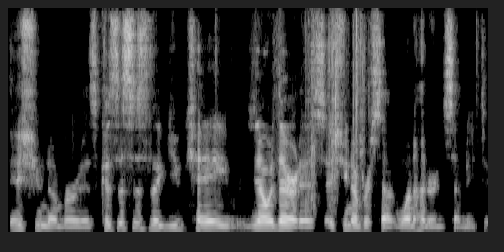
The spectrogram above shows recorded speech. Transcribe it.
issue number it is because this is the UK. You know, there it is, issue number 172.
